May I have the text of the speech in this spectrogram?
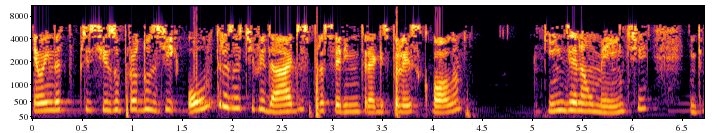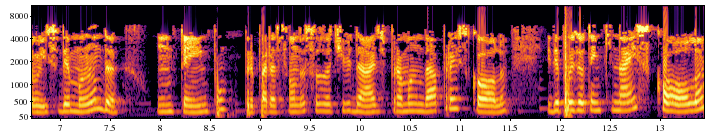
eu ainda preciso produzir outras atividades para serem entregues pela escola quinzenalmente. Então, isso demanda um tempo, preparação dessas atividades para mandar para a escola e depois eu tenho que ir na escola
